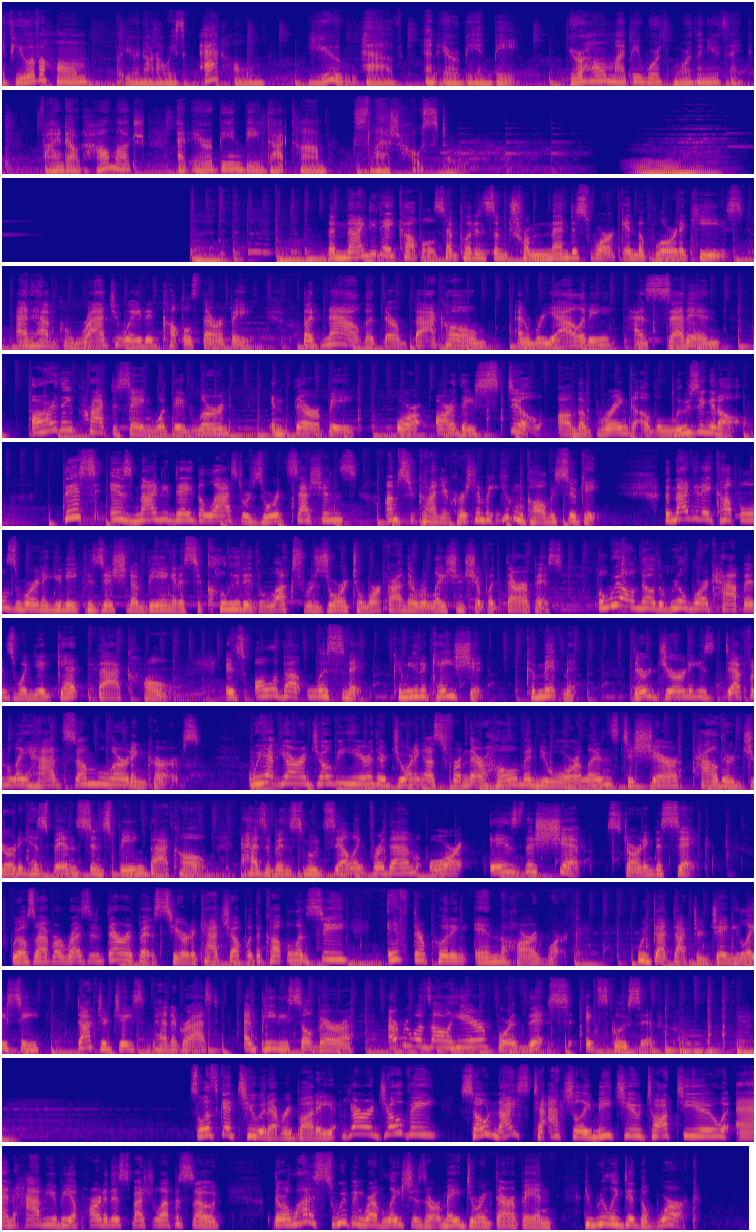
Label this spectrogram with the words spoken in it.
If you have a home, but you're not always at home, you have an Airbnb. Your home might be worth more than you think. Find out how much at airbnb.com/slash host. The 90 Day Couples have put in some tremendous work in the Florida Keys and have graduated couples therapy. But now that they're back home and reality has set in, are they practicing what they've learned in therapy, or are they still on the brink of losing it all? This is 90 Day The Last Resort Sessions. I'm Sukanya Krishnan, but you can call me Suki. The 90 Day couples were in a unique position of being in a secluded luxe resort to work on their relationship with therapists. But we all know the real work happens when you get back home. It's all about listening, communication, commitment. Their journeys definitely had some learning curves. We have Yara Jovi here. They're joining us from their home in New Orleans to share how their journey has been since being back home. Has it been smooth sailing for them, or is the ship starting to sink? We also have our resident therapists here to catch up with the couple and see if they're putting in the hard work. We've got Dr. Janie Lacey, Dr. Jason Pendergrast, and Petey Silvera. Everyone's all here for this exclusive. So let's get to it, everybody. Yara Jovi, so nice to actually meet you, talk to you, and have you be a part of this special episode. There were a lot of sweeping revelations that were made during therapy, and you really did the work.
